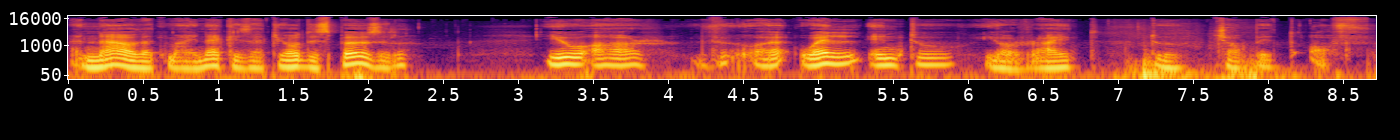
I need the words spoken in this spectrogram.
and now that my neck is at your disposal, you are uh, well into your right to chop it off.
